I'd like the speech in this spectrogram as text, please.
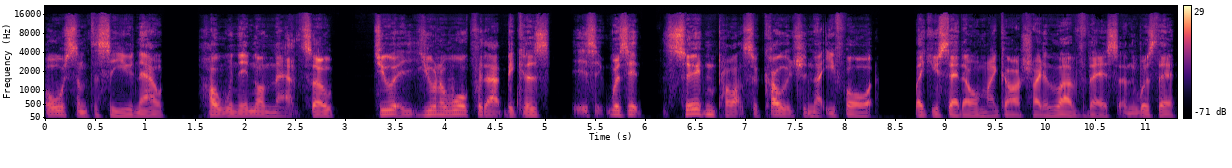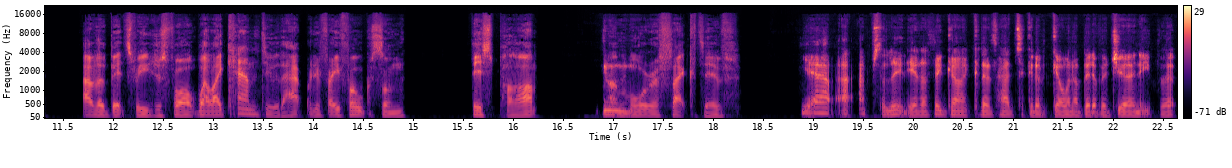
awesome to see you now hone in on that. So, do you, do you want to walk through that? Because is it, was it certain parts of coaching that you thought, like you said, oh my gosh, I love this? And was there other bits where you just thought, well, I can do that, but if I focus on this part, mm. I'm more effective? Yeah, absolutely. And I think I could have had to kind of go on a bit of a journey. But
